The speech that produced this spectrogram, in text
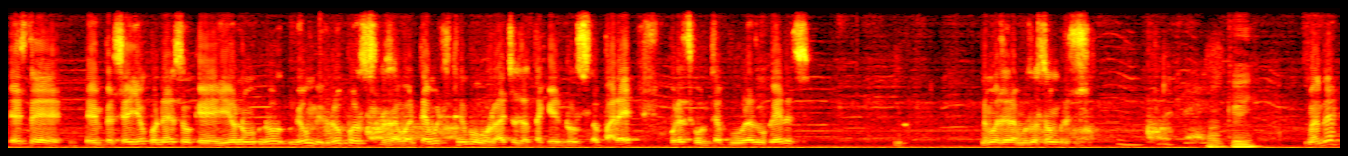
este, empecé yo con eso, que yo no, no yo mis grupos los aguanté mucho tiempo borrachos hasta que los paré, por eso junté puras mujeres. Nomás éramos dos hombres. Ok. ¿Mande?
